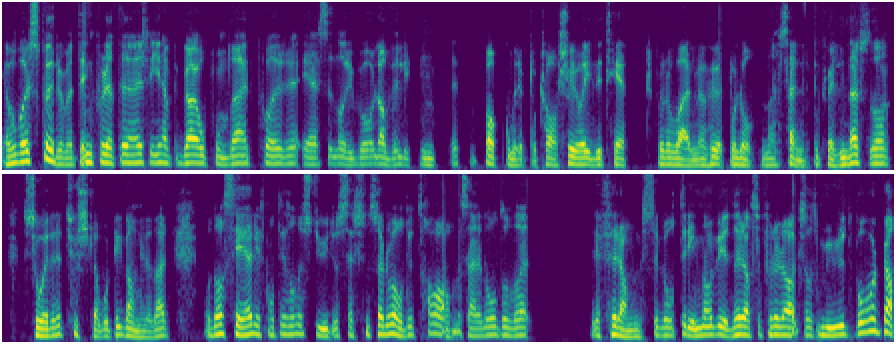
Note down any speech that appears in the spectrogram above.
Jeg må bare spørre om en ting, for jeg ble oppom der for ESC Norge og lagde en liten bakomreportasje Vi var invitert for å være med og høre på låtene senere på kvelden der, så så jeg dere tusla borti gangene der. Og da ser jeg liksom at i sånne studiosessions så er det vanlig å ta med seg noen sånne referanselåter inn og begynner, altså for å lage sånn moodboard da,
